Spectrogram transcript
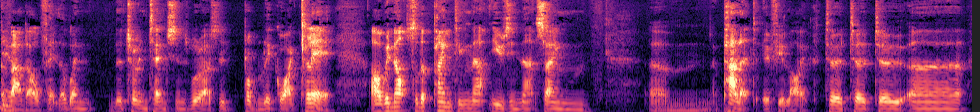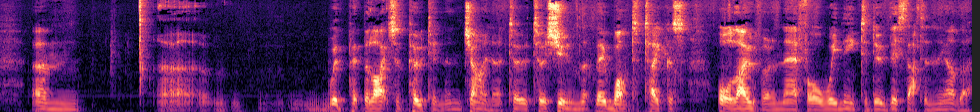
of Yeah. Adolf Hitler when the true intentions were actually probably quite clear. Are we not sort of painting that using that same um, palette, if you like, to to to uh, um, uh, with the likes of Putin and China to to assume that they want to take us all over, and therefore we need to do this, that, and the other.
